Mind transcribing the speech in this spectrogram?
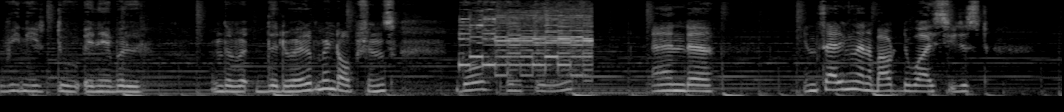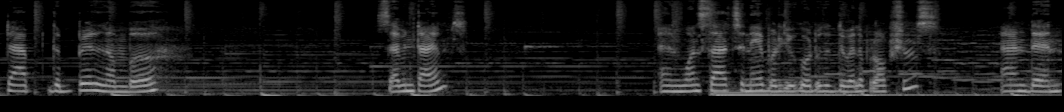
we need to enable on the the development options go into and uh, in settings and about device you just tap the build number seven times. And once that's enabled you go to the developer options. And then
